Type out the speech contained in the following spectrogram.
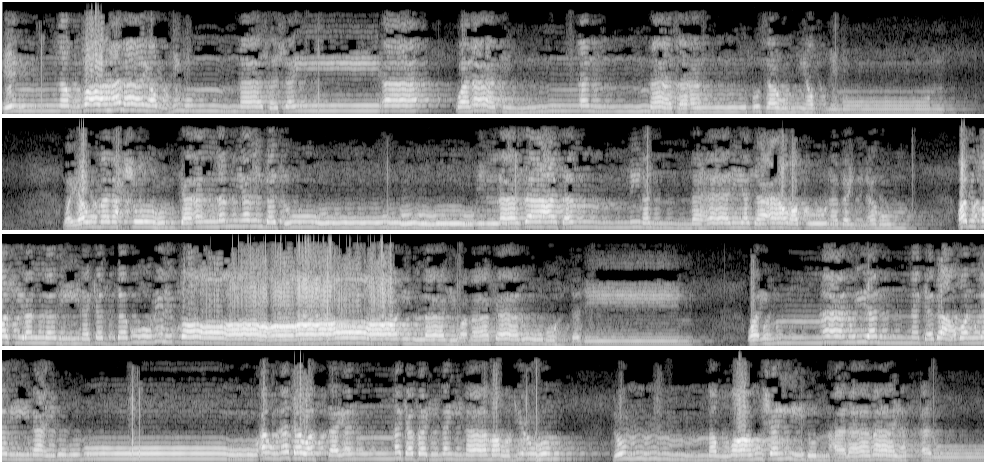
إن الله لا يظلم الناس شيئا ولكن الناس أنفسهم يظلمون ويوم نحشرهم كأن لم يلبثوا إلا ساعة من النهار يتعارفون بينهم قد خسر الذين كذبوا بلقاء الله وما كانوا مهتدين. وإما نرينك بعض الذين عدهم أو نتوفينك فإلينا مرجعهم. ثم الله شهيد على ما يسألون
